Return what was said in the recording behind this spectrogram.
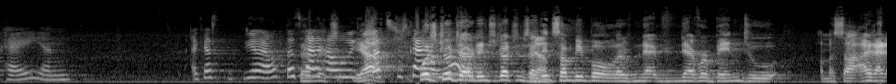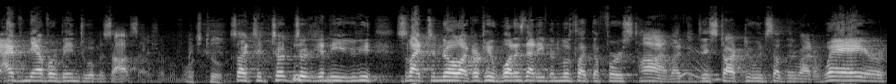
okay. And I guess you know that's That kind of how we. yeah. That's just kind well, of it's how good we to go. have introductions. I think some people have ne- never been to a massage. I, I, I've never been to a massage session before. Which too? So like to, to, to you need, you need, so like to know like okay, what does that even look like the first time? Like did they start doing something right away or?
